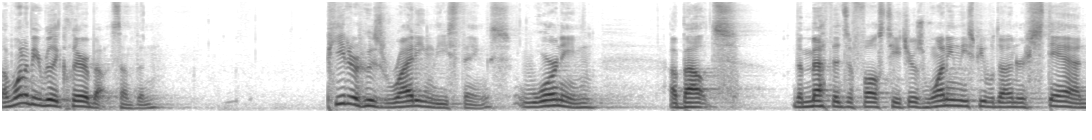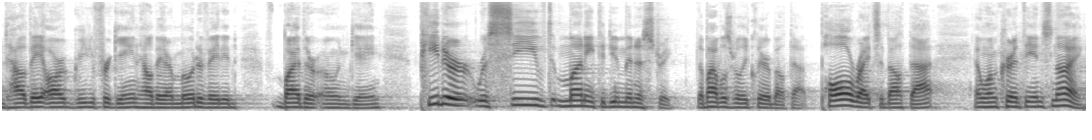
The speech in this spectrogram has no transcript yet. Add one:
I want to be really clear about something. Peter, who's writing these things, warning about the methods of false teachers, wanting these people to understand how they are greedy for gain, how they are motivated by their own gain. Peter received money to do ministry. The Bible's really clear about that. Paul writes about that in 1 Corinthians 9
